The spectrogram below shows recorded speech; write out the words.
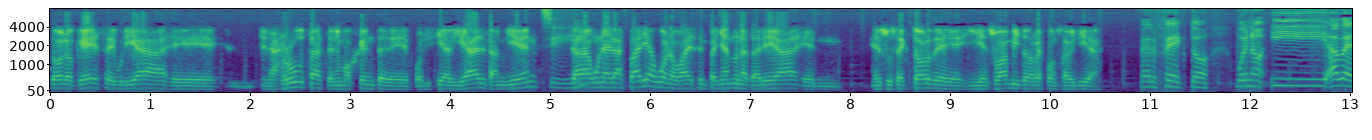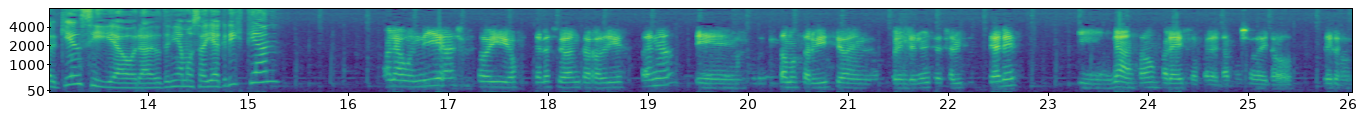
todo lo que es seguridad eh, en, en las rutas, tenemos gente de policía vial también, Sí. cada una de las áreas, bueno, va desempeñando una tarea en, en su sector de, y en su ámbito de responsabilidad. Perfecto. Bueno, y a ver, ¿quién sigue ahora? ¿Lo teníamos ahí a Cristian? Hola, buen día. Yo soy oficial ayudante Rodríguez Sana. Eh, damos servicio en la Superintendencia de Servicios Sociales y nada, estamos para eso, para el apoyo de los, de los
